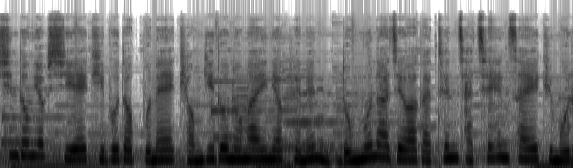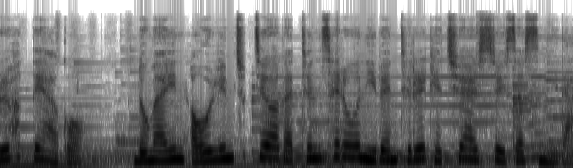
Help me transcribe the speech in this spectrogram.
신동엽 씨의 기부 덕분에 경기도 농아인협회는 농문화제와 같은 자체 행사의 규모를 확대하고 농아인 어울림 축제와 같은 새로운 이벤트를 개최할 수 있었습니다.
